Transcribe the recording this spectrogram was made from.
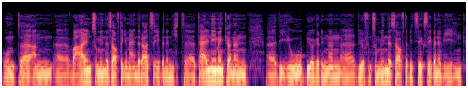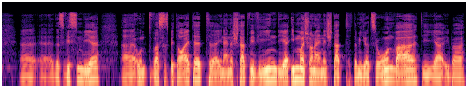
und äh, an äh, Wahlen zumindest auf der Gemeinderatsebene nicht äh, teilnehmen können. Äh, die EU-Bürgerinnen äh, dürfen zumindest auf der Bezirksebene wählen. Äh, äh, das wissen wir. Äh, und was es bedeutet in einer Stadt wie Wien, die ja immer schon eine Stadt der Migration war, die ja über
